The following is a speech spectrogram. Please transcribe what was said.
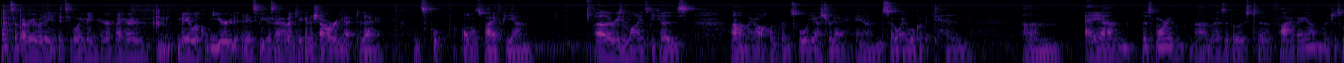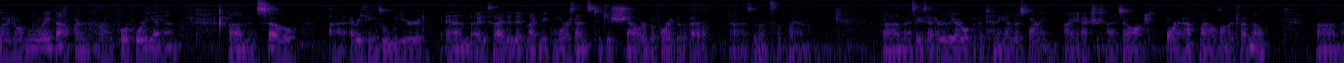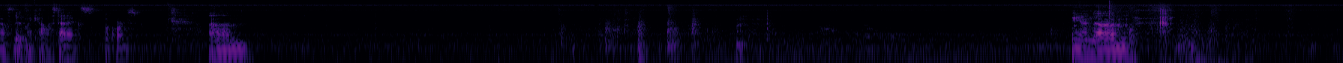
What's up, everybody? It's your boy Meme here. My hair may look weird, and it's because I haven't taken a shower yet today. It's almost 5 p.m. Uh, the reason why is because um, I got home from school yesterday, and so I woke up at 10 um, a.m. this morning, um, as opposed to 5 a.m., which is when I normally wake up, or around 4:40 a.m. Um, and so uh, everything's weird, and I decided it might make more sense to just shower before I go to bed. Uh, so that's the plan. Um, as I said earlier, I woke up at 10 a.m. this morning. I exercised. I walked four and a half miles on the treadmill. Um, I also did my calisthenics, of course. Um, and um,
